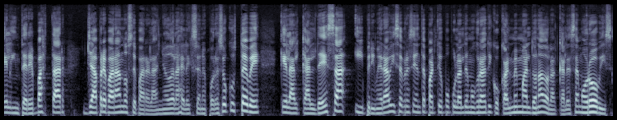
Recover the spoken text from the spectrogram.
el interés va a estar ya preparándose para el año de las elecciones. Por eso que usted ve que la alcaldesa y primera vicepresidenta del Partido Popular Democrático, Carmen Maldonado, la alcaldesa de Morovis,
